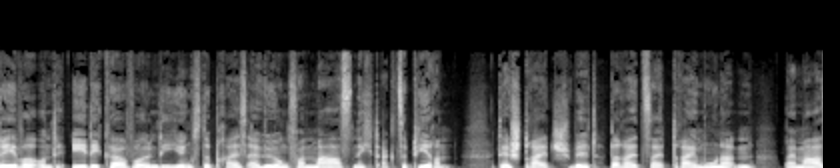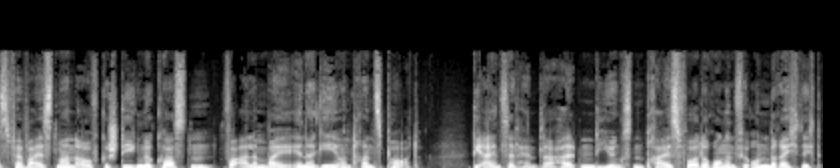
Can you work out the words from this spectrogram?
Rewe und Edeka wollen die jüngste Preiserhöhung von Mars nicht akzeptieren. Der Streit schwillt bereits seit drei Monaten. Bei Mars verweist man auf gestiegene Kosten, vor allem bei Energie und Transport. Die Einzelhändler halten die jüngsten Preisforderungen für unberechtigt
